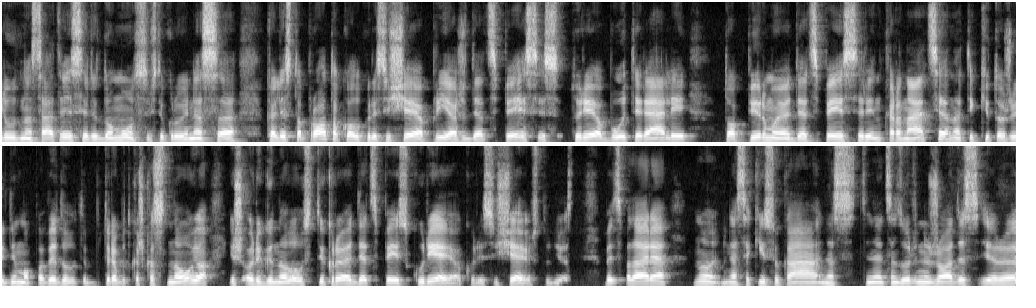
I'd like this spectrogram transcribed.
liūdnas atvejis ir įdomus iš tikrųjų, nes e, Kalisto protokol, kuris išėjo prieš Dead Space, jis turėjo būti realiai to pirmojo Dead Space reinkarnacija, na tik kito žaidimo pavydalu. Tai turėjo būti kažkas naujo iš originalaus tikrojo Dead Space kūrėjo, kuris išėjo iš studijos. Bet jis padarė, nu, nesakysiu ką, nes tai necenzūrinis žodis ir e,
